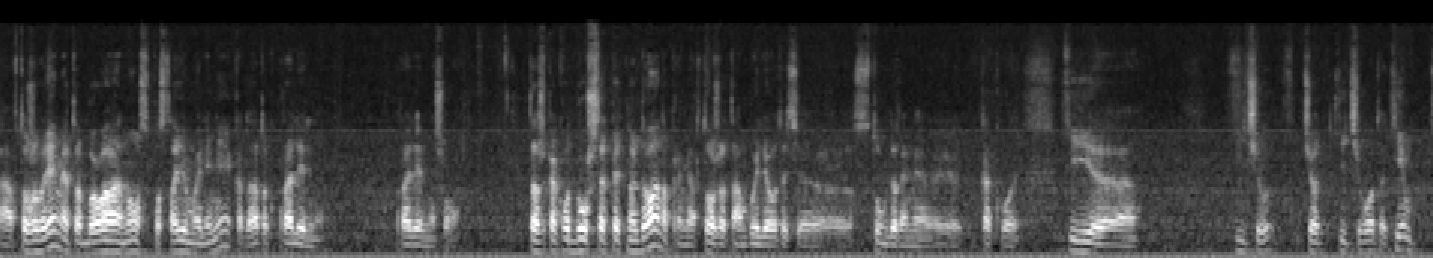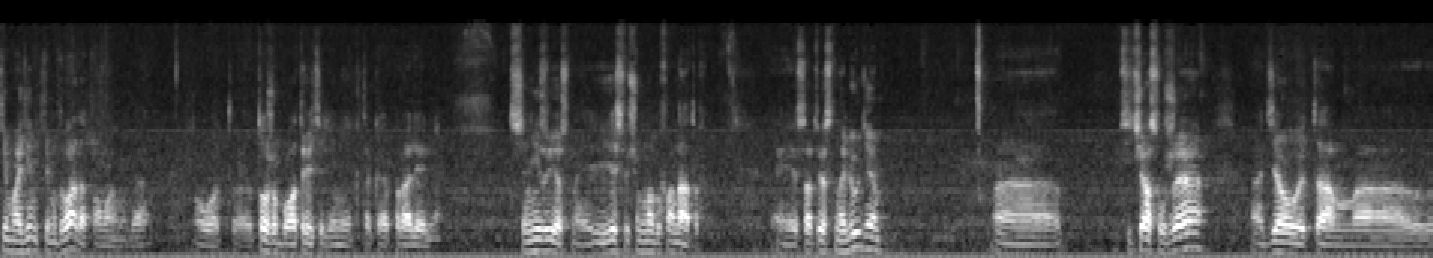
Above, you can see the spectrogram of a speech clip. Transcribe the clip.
А в то же время это была ну, сопоставимая линейка, да, только параллельная. Параллельно шла. Даже как вот был 6502, например, тоже там были вот эти э, с тумблерами, э, какой, ки, э, ки, чего, ки чего-то, ким, ким 1, ким 2, да, по-моему, да. Вот, тоже была третья линейка такая параллельная. Все неизвестные. И есть очень много фанатов. И, соответственно, люди э, сейчас уже делают там, э,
